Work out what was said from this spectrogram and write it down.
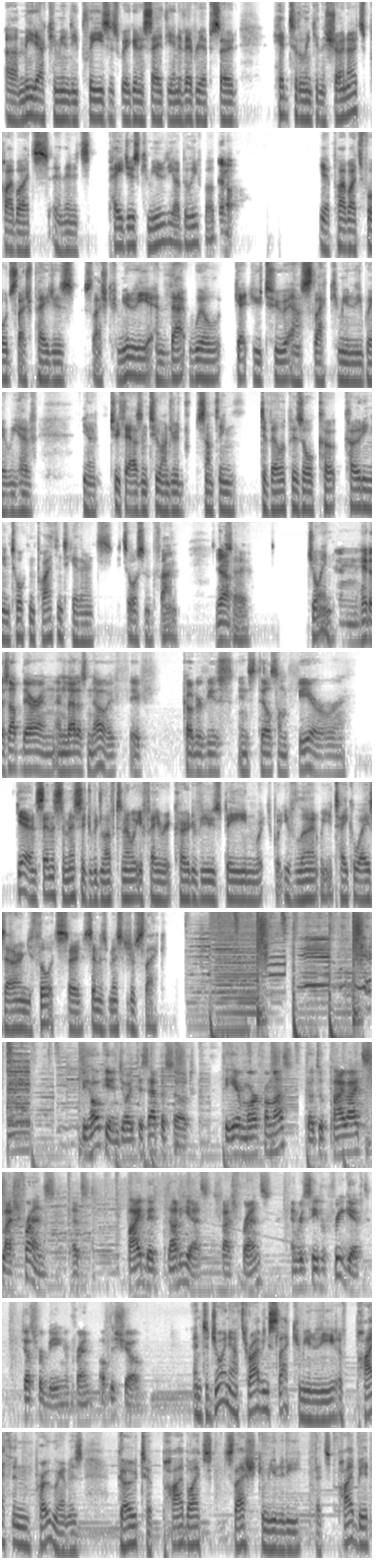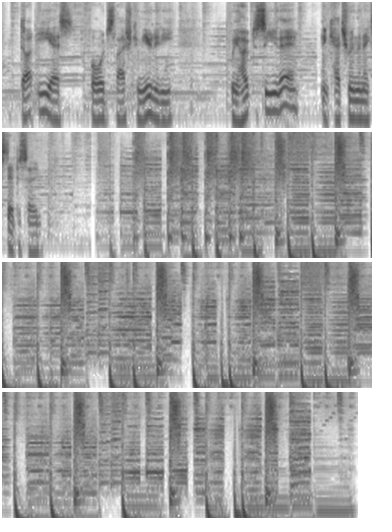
uh, meet our community, please, as we're going to say at the end of every episode, head to the link in the show notes, PyBites, and then it's pages community, I believe, Bob. Yeah. Yeah, PyBites forward slash pages slash community, and that will get you to our Slack community where we have, you know, 2,200 something developers all co- coding and talking Python together. It's it's awesome fun. Yeah. So join and hit us up there and, and let us know if if code reviews instill some fear or yeah, and send us a message. We'd love to know what your favorite code reviews been, what, what you've learned, what your takeaways are, and your thoughts. So send us a message of Slack. We hope you enjoyed this episode. To hear more from us, go to pybit slash friends. That's pybit.es slash friends and receive a free gift just for being a friend of the show. And to join our thriving Slack community of Python programmers, go to pybites slash community. That's pybit.es forward slash community. We hope to see you there and catch you in the next episode.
